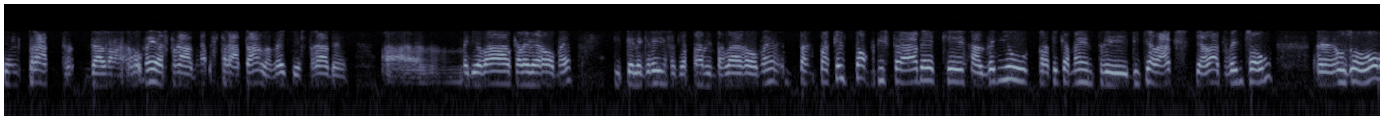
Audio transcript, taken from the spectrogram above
un tratto dalla Romea strada, strata, la vecchia strada uh, medievale che aveva Roma, i pellegrini che parlavano parlare a Roma, perché il tocco di strade che al venuto praticamente dichiarato, dichiarato Vencion, eh, usò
